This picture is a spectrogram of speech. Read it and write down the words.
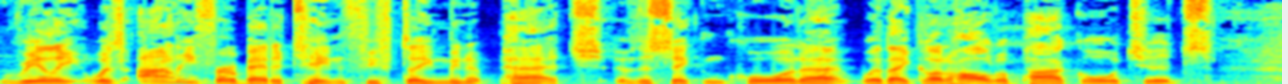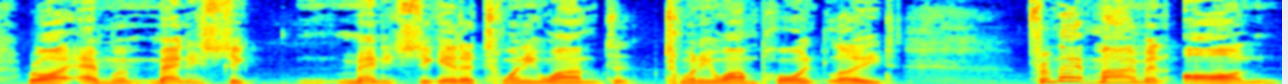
really it was only for about a 10, 15 minute patch of the second quarter where they got hold of Park Orchards, right, and we managed to managed to get a 21 to 21 point lead. From that moment on,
